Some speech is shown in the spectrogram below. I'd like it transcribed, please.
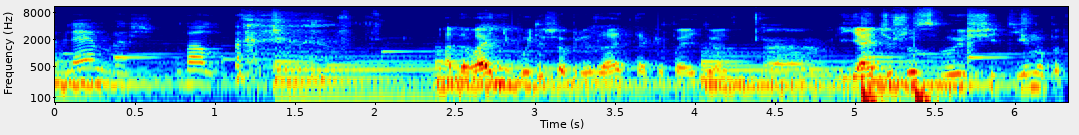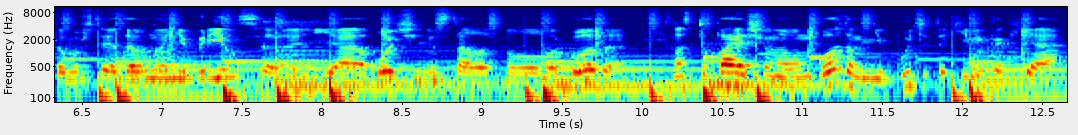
представляем ваш... вам... А давай не будешь обрезать, так и пойдет. А, я чешу свою щетину, потому что я давно не брился. Я очень устал от Нового года. С наступающим Новым годом не будьте такими, как я.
